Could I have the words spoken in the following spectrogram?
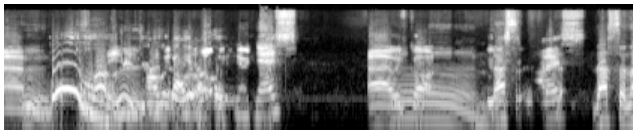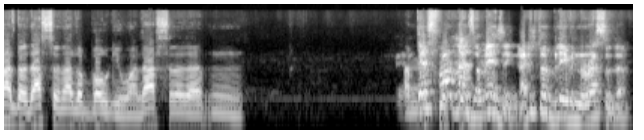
Um, Ooh. Ooh, Oh, Adrian- Nunez. Uh, we've got Mm, that's Suarez. that's another that's another bogey one. That's another. Mm. I'm Their front line's amazing. I just don't believe in the rest of them.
